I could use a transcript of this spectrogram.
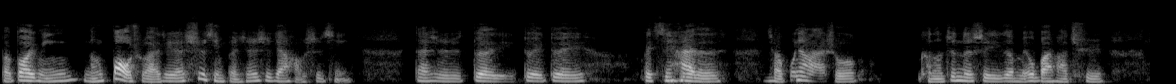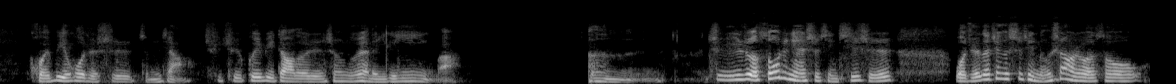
把鲍一鸣能爆出来这件事情本身是件好事情，但是对对对被侵害的小姑娘来说，可能真的是一个没有办法去回避或者是怎么讲，去去规避掉的人生永远的一个阴影吧。嗯，至于热搜这件事情，其实。我觉得这个事情能上热搜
